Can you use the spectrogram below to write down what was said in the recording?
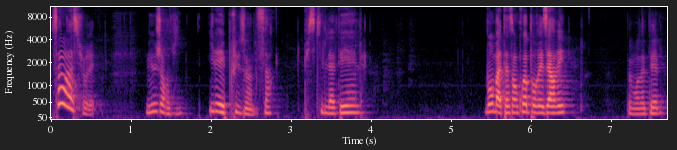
ça le rassurait. Mais aujourd'hui, il avait plus besoin de ça, puisqu'il l'avait elle. Bon bah t'attends quoi pour réserver? demanda-t-elle.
